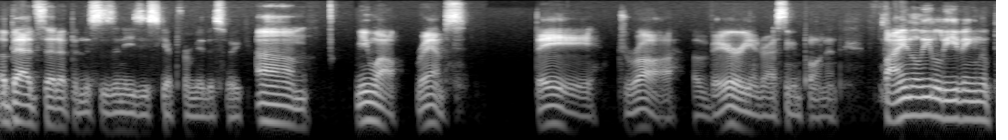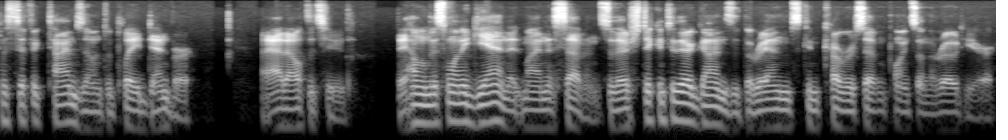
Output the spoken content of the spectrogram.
a bad setup, and this is an easy skip for me this week. Um, meanwhile, Rams they draw a very interesting opponent. Finally leaving the Pacific time zone to play Denver at altitude. They hung this one again at minus seven. So they're sticking to their guns that the Rams can cover seven points on the road here.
